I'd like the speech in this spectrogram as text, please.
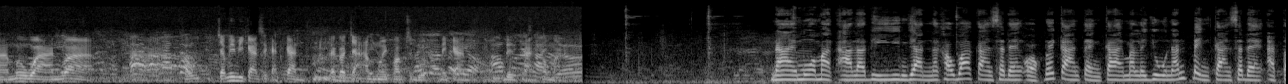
าเมื่อวานว่าอ่าเขาจะไม่มีการสกัดกั้นแล้วก็จะอำนวยความสะดวกในการเดินทางเข้ามา นายมูฮัมหมัดอาลาดียืนยันนะคะว่าการแสดงออกด้วยการแต่งกายมาลายูนั้นเป็นการแสดงอัต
